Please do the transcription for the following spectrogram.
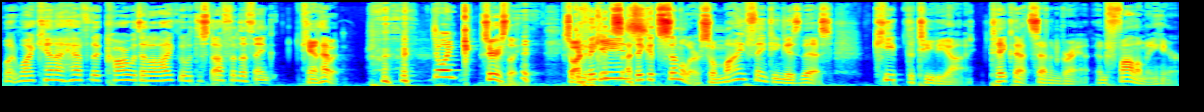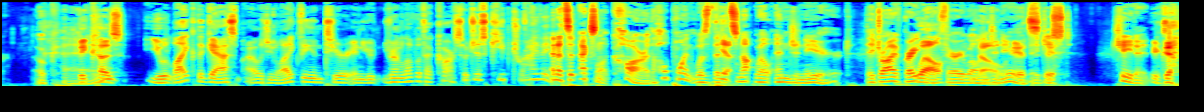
Why, why can't I have the car with it? I like with the stuff and the thing. Can't have it. Yoink. Seriously. So I think it's I think it's similar. So my thinking is this: keep the TDI, take that seven grand, and follow me here Okay. because you like the gas mileage, you like the interior, and you're, you're in love with that car. So just keep driving. and it's an excellent car. The whole point was that Yeah. it's not well engineered. They drive great, Well, very well no, engineered. it's- They just cheated. Exa-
